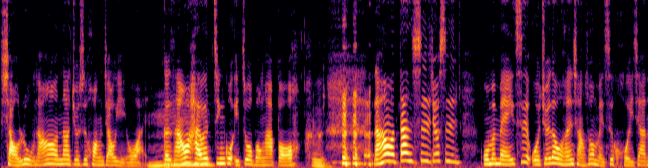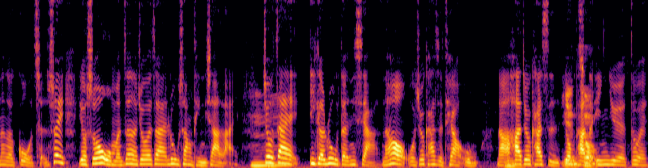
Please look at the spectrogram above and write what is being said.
小路，然后那就是荒郊野外，可是然后还会经过一座蒙阿波，然后但是就是我们每一次，我觉得我很享受每次回家那个过程，所以有时候我们真的就会在路上停下来，就在一个路灯下，然后我就开始跳舞，然后他就开始用他的音乐，对，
